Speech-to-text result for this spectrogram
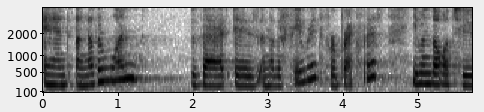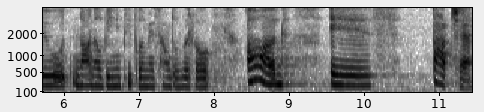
And another one that is another favorite for breakfast, even though to non Albanian people it may sound a little odd, is pache.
